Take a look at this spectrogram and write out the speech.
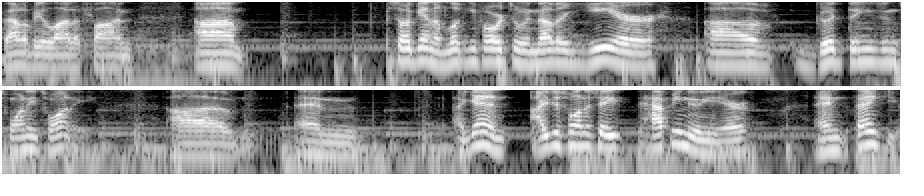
That'll be a lot of fun. Um, so again, I'm looking forward to another year of good things in 2020. Um, and again, I just want to say Happy New Year and thank you.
